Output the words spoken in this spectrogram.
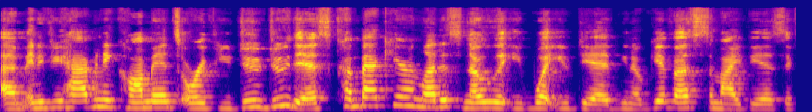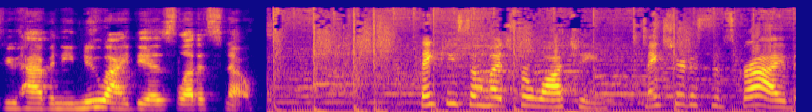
Um, and if you have any comments or if you do do this, come back here and let us know that you, what you did. You know, give us some ideas. If you have any new ideas, let us know. Thank you so much for watching. Make sure to subscribe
